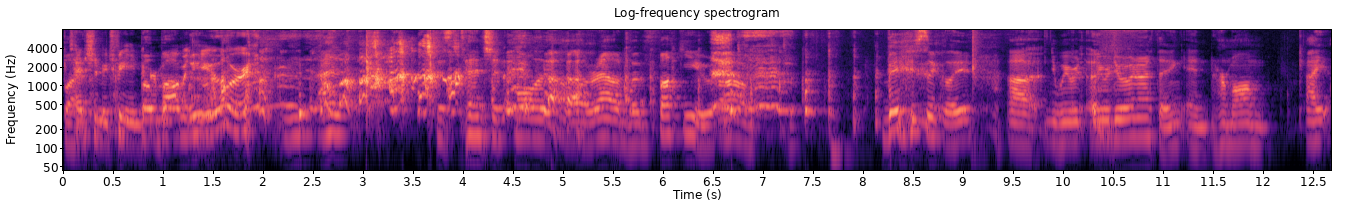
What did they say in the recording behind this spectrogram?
But Tension between but- her mom and we you, or I, just tension all all around. But fuck you. Um, basically, uh, we were we were doing our thing, and her mom. I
